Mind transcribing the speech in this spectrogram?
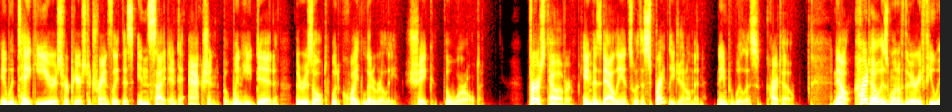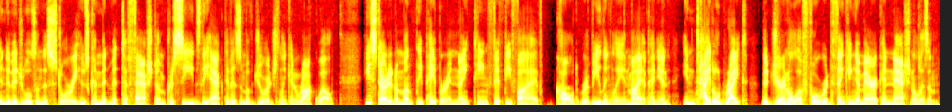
It would take years for Pierce to translate this insight into action, but when he did, the result would quite literally shake the world. First, however, came his dalliance with a sprightly gentleman named Willis Carto. Now, Carto is one of the very few individuals in this story whose commitment to fascism precedes the activism of George Lincoln Rockwell. He started a monthly paper in 1955 called, revealingly in my opinion, entitled Right, the Journal of Forward Thinking American Nationalism.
